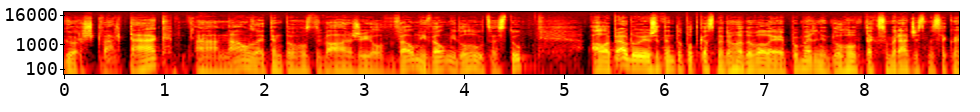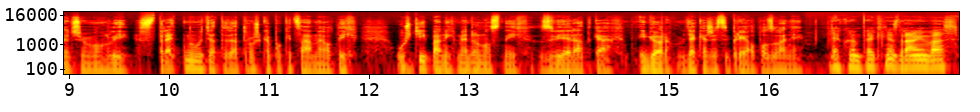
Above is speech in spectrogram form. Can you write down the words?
Igor Štvarták a naozaj tento host vážil veľmi, veľmi dlhú cestu. Ale pravdou je, že tento podcast sme dohadovali aj pomerne dlho, tak som rád, že sme sa konečne mohli stretnúť a teda troška pokecáme o tých uštípaných medonosných zvieratkách. Igor, vďaka, že si prijal pozvanie. Ďakujem pekne, zdravím vás.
